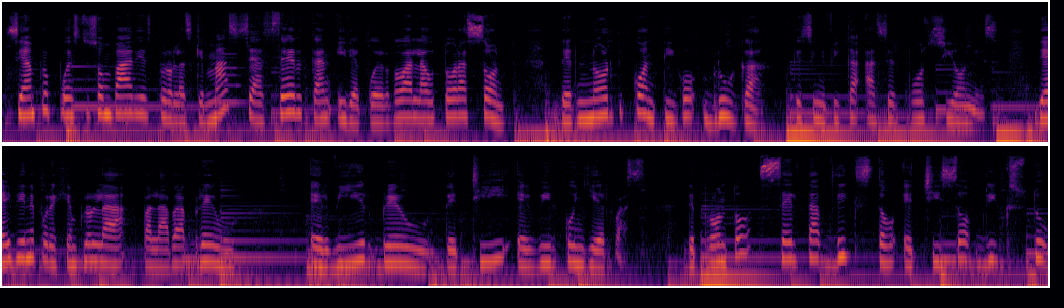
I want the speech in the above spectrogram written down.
se han propuesto son varias, pero las que más se acercan y de acuerdo a la autora son del nórdico antiguo bruga, que significa hacer pociones. De ahí viene, por ejemplo, la palabra breu, hervir breu, de ti hervir con hierbas. De pronto, celta brixto, hechizo, brixtu,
